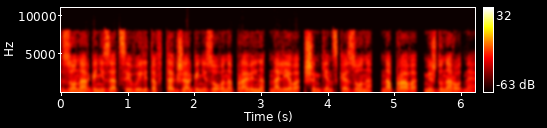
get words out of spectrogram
зона организации вылетов также организована правильно, налево – шенгенская зона, направо – международная.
